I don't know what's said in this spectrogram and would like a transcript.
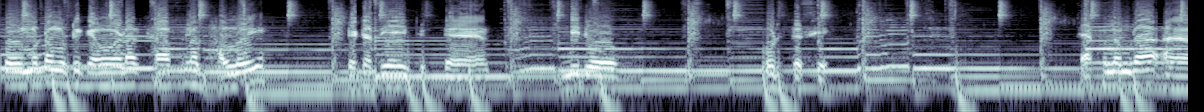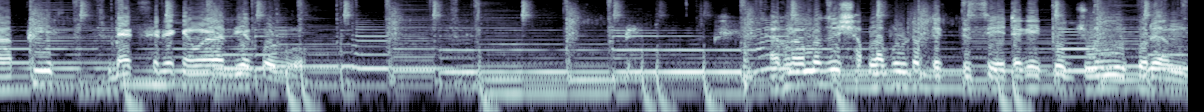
তো মোটামুটি ক্যামেরাটা খারাপ না, ভালোই। এটা দিয়ে ভিডিও করতেছি। এখন আমরা ফ্রি ব্যাক সাইডে ক্যামেরা দিয়ে করব। এখন আমরা যে শাপলা ফুলটা দেখতেছি, এটাকে একটু জুম করে আনব,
